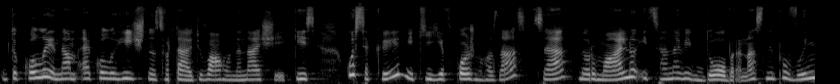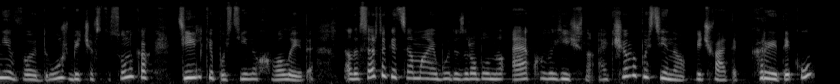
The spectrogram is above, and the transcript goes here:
Тобто, коли нам екологічно звертають увагу на наші якісь косяки, які є в кожного з нас, це нормально і це навіть добре. Нас не повинні в дружбі чи в стосунках тільки постійно хвалити. Але все ж таки це має бути зроблено екологічно. А якщо ви постійно відчуваєте критику,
